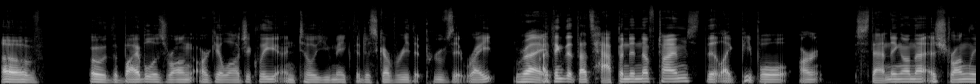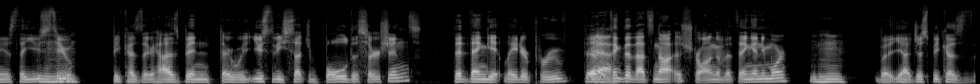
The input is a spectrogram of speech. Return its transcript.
of, oh, the Bible is wrong archaeologically until you make the discovery that proves it right. Right. I think that that's happened enough times that like people aren't standing on that as strongly as they used to Mhm. because there has been, there was, used to be such bold assertions that then get later proved that I think that that's not as strong of a thing anymore. hmm But yeah, just because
